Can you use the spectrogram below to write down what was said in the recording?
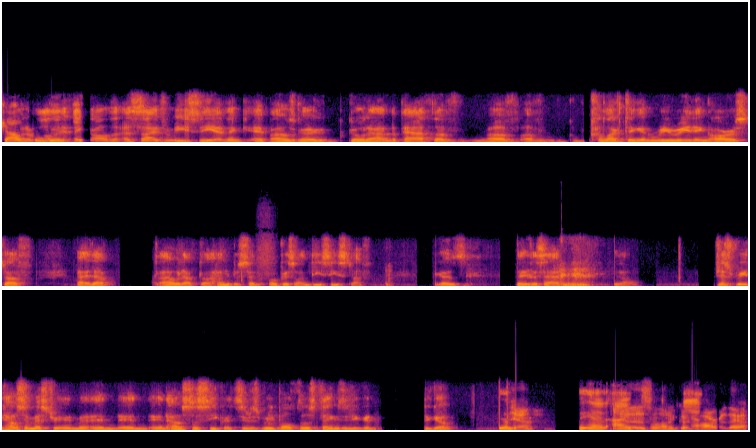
But Charlton of I think all the, aside from EC, I think if I was going to go down the path of, of of collecting and rereading horror stuff, I'd have I would have to 100 percent focus on DC stuff because they just had you know just read House of Mystery and and, and, and House of Secrets. You just read both those things and you're good to go. Yeah, they had yeah I there's a lot of good Yeah. horror there.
